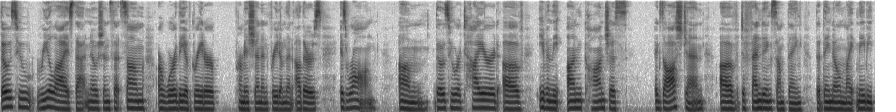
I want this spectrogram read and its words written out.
those who realize that notions that some are worthy of greater permission and freedom than others is wrong. Um, those who are tired of even the unconscious exhaustion of defending something that they know might maybe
